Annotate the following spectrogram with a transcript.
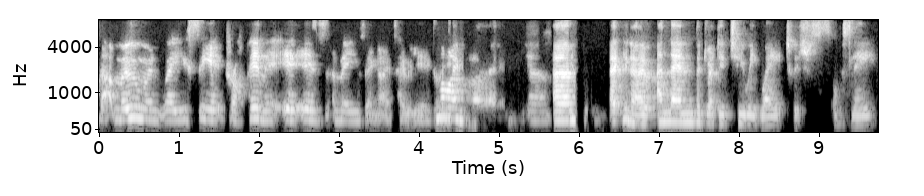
that moment where you see it drop in. it, it is amazing. I totally agree. Mind blowing. Yeah. Um, uh, you know, and then the dreaded two week wait, which is obviously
